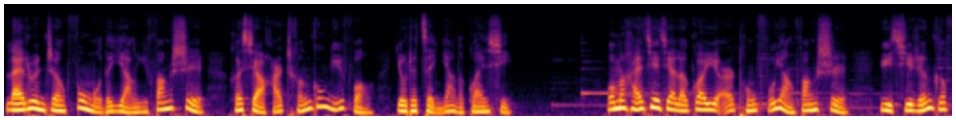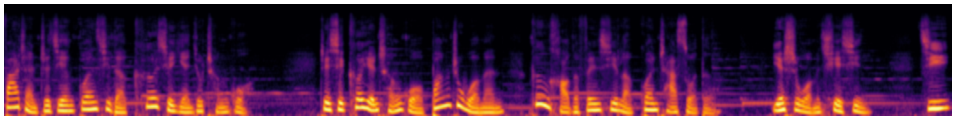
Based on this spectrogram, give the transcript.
来论证父母的养育方式和小孩成功与否有着怎样的关系。我们还借鉴了关于儿童抚养方式与其人格发展之间关系的科学研究成果。这些科研成果帮助我们更好地分析了观察所得，也使我们确信，即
